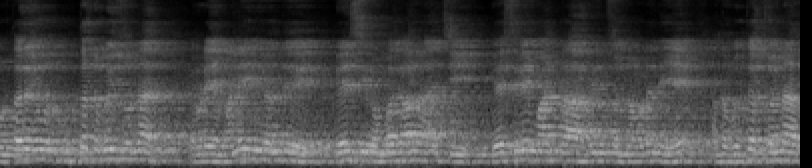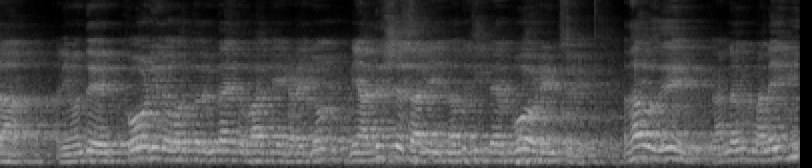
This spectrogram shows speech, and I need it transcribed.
ஒருத்தர் ஒரு புத்தர்கிட்ட போய் சொன்னார் என்னுடைய மனைவி வந்து பேசி ரொம்ப காலம் ஆச்சு பேசவே மாட்டா அப்படின்னு சொன்ன உடனே அந்த புத்தர் சொன்னாராம் நீ வந்து கோடியில் ஒருத்தருக்கு தான் இந்த பாக்கியம் கிடைக்கும். நீ அதிர்ஷ்டசாலி தப்பிச்சுக்கிட்டே போ அப்படின்னு சொல்லி. அதாவது கண்ணவி மனைவி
